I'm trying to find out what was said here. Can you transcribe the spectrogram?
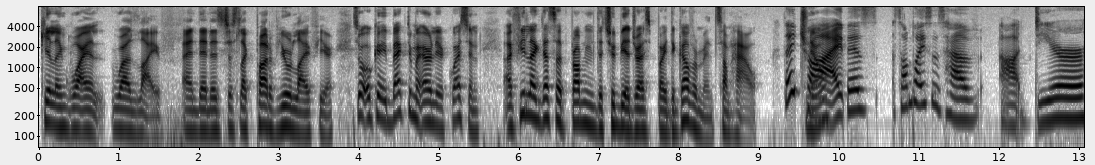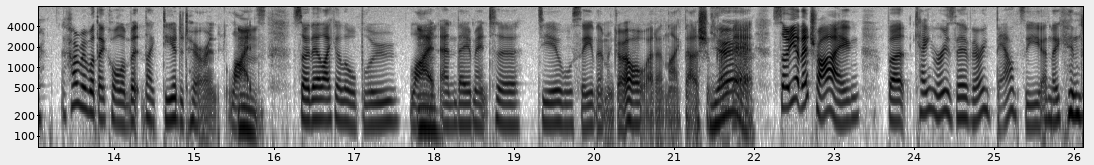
killing wild wildlife, and then it's just like part of your life here. So okay, back to my earlier question. I feel like that's a problem that should be addressed by the government somehow. They try. There's some places have uh, deer. I can't remember what they call them, but like deer deterrent lights. So they're like a little blue light, Mm. and they're meant to deer will see them and go, "Oh, I don't like that. I shouldn't Yeah. go there." So yeah, they're trying. But kangaroos, they're very bouncy, and they can.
